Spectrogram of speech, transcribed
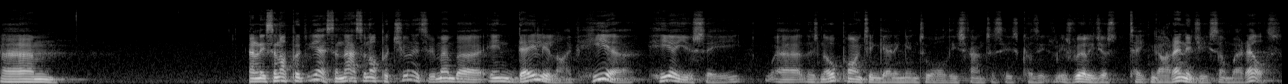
Um, and it's an oppor- yes, and that's an opportunity. Remember, in daily life, here, here you see, uh, there's no point in getting into all these fantasies because it's, it's really just taking our energy somewhere else.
